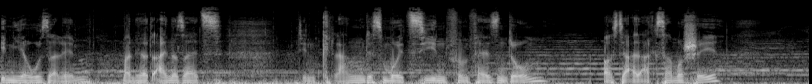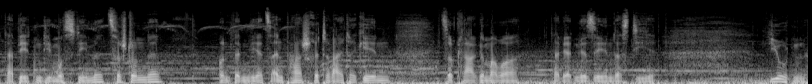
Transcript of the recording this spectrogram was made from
in Jerusalem. Man hört einerseits den Klang des Muezzin vom Felsendom aus der Al-Aqsa-Moschee. Da beten die Muslime zur Stunde. Und wenn wir jetzt ein paar Schritte weitergehen zur Klagemauer, da werden wir sehen, dass die Juden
